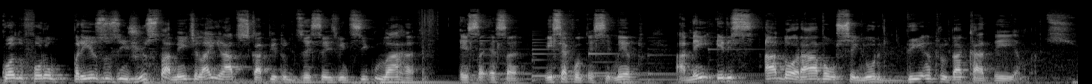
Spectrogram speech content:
quando foram presos injustamente lá em Atos capítulo 16, 25 narra essa, essa, esse acontecimento, amém? Eles adoravam o Senhor dentro da cadeia, amados.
